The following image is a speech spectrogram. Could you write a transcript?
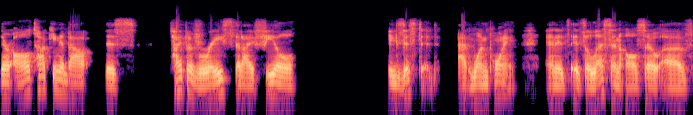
they're all talking about this type of race that I feel existed at one point. And it's, it's a lesson also of,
